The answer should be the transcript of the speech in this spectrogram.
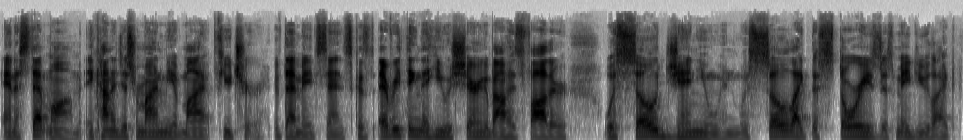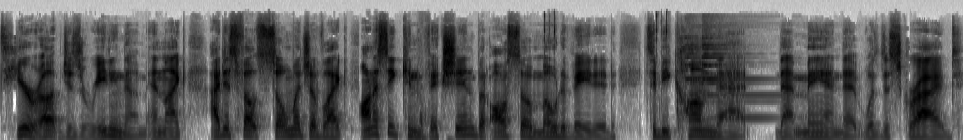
and a stepmom. It kind of just reminded me of my future, if that made sense. Because everything that he was sharing about his father was so genuine, was so like the stories just made you like tear up just reading them. And like I just felt so much of like honestly conviction, but also motivated to become that that man that was described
